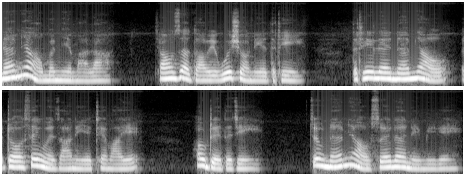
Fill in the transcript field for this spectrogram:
နမ်းမြအောင်မမြင်ပါလား။ချောင်းဆက်သွားပြီးဝှက်လျှော်နေတဲ့တတိတတိလည်းနမ်းမြကိုအတော်စိတ်ဝင်စားနေရဲ့ထင်ပါရဲ့။ဟုတ်တယ်တကြီးကျုပ်နမ်းမြကိုဆွဲလန့်နေမိတယ်။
